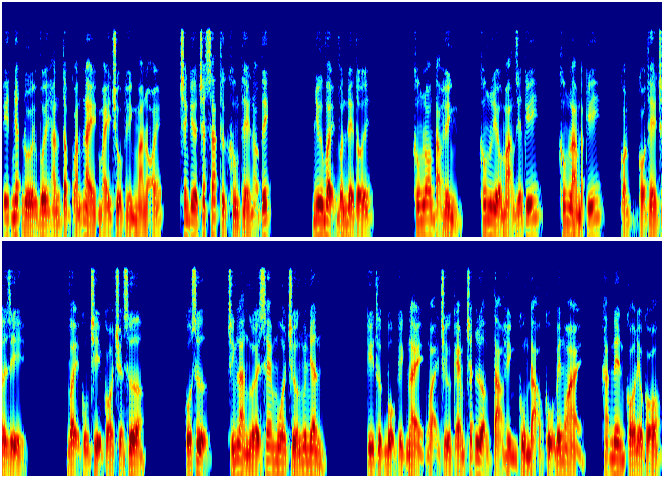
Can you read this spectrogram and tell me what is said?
ít nhất đối với hắn tập quán này máy chụp hình mà nói, tranh kia chất xác thực không thể nào tích. Như vậy vấn đề tới. Không lom tạo hình, không liều mạng diễn kỹ, không làm đặc kỹ, còn có thể chơi gì? Vậy cũng chỉ có chuyện xưa. Cố sự, chính là người xem mua chướng nguyên nhân. Kỳ thực bộ kịch này ngoại trừ kém chất lượng tạo hình cùng đạo cụ bên ngoài, khác nên có điều có,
